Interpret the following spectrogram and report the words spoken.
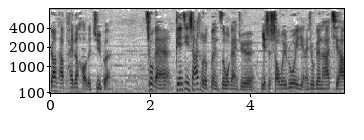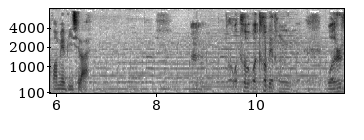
让他拍的好的剧本，就感觉边境杀手的本子我感觉也是稍微弱一点的，就跟他其他方面比起来。特我特别同意你，我是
